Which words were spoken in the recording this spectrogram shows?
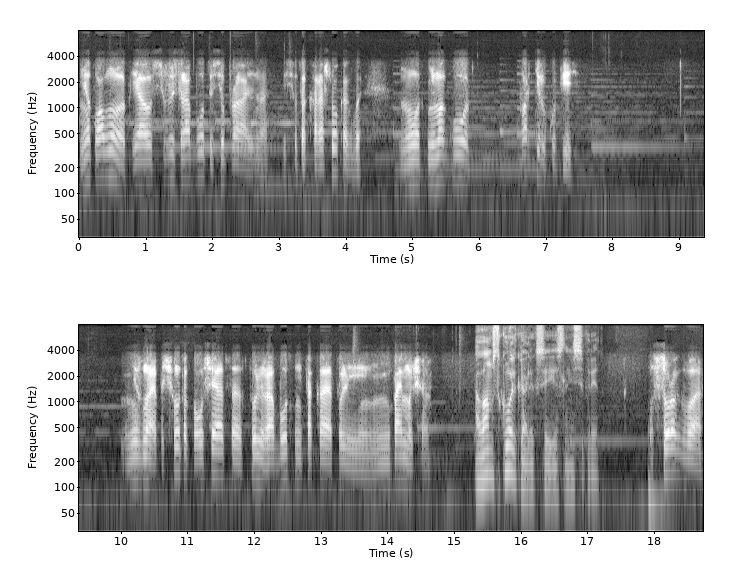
Меня волнует, я всю жизнь работаю, все правильно, и все так хорошо, как бы, но вот не могу квартиру купить. Не знаю, почему так получается, то ли работа не такая, то ли не пойму, что. А вам сколько, Алексей, если не секрет? 42.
